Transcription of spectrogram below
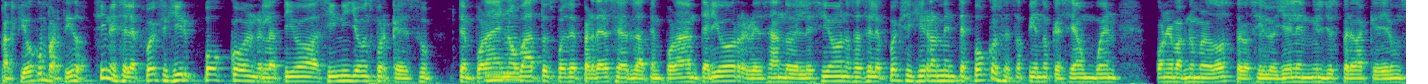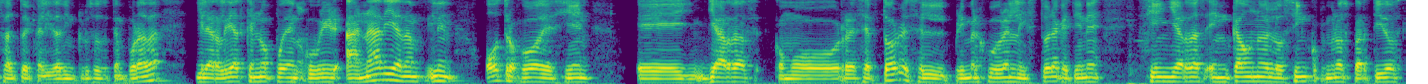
partido con partido. Sí, no, y se le puede exigir poco en relativo a Sidney Jones porque su temporada de novato después de perderse la temporada anterior, regresando de lesión. O sea, se le puede exigir realmente poco. Se está pidiendo que sea un buen cornerback número 2, pero si lo Jalen Mills yo esperaba que diera un salto de calidad incluso esa temporada. Y la realidad es que no pueden cubrir a nadie. Adam Thielen, otro juego de 100 eh, yardas como receptor. Es el primer jugador en la historia que tiene 100 yardas en cada uno de los 5 primeros partidos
